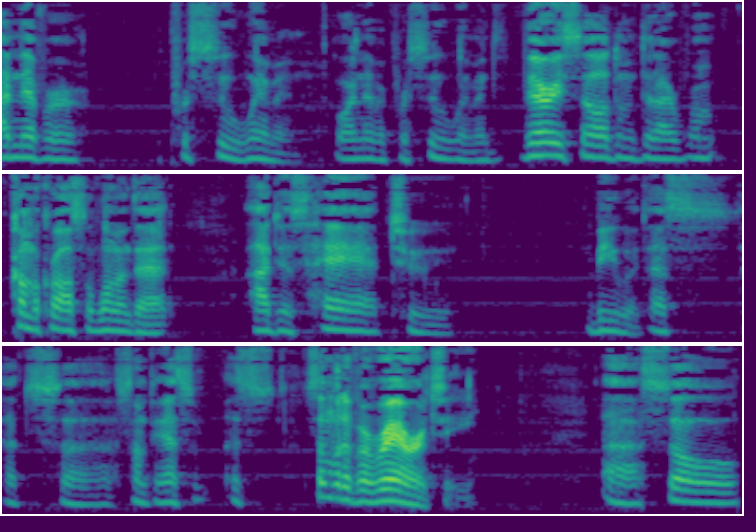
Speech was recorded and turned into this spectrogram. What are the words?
I never pursue women, or I never pursue women. Very seldom did I come across a woman that I just had to be with. That's that's uh, something that's, that's somewhat of a rarity. Uh, so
